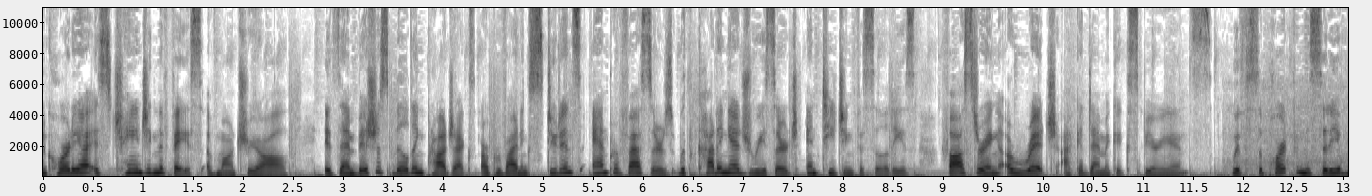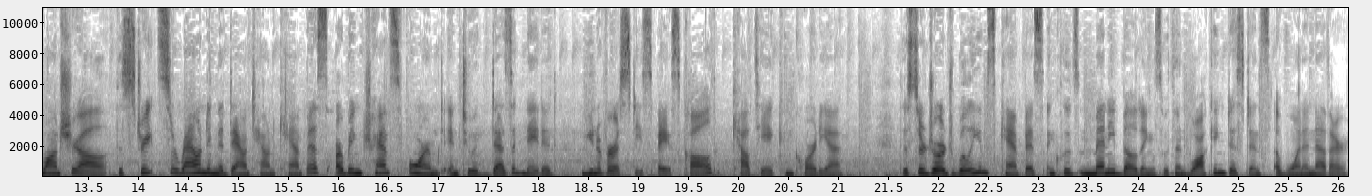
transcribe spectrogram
Concordia is changing the face of Montreal. Its ambitious building projects are providing students and professors with cutting edge research and teaching facilities, fostering a rich academic experience. With support from the City of Montreal, the streets surrounding the downtown campus are being transformed into a designated university space called Quartier Concordia. The Sir George Williams campus includes many buildings within walking distance of one another.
